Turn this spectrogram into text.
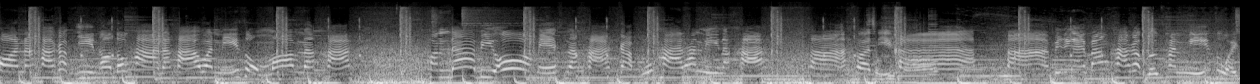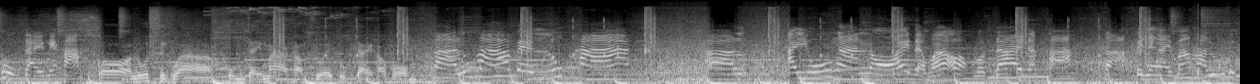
ยีนออโต้คาร์นะคะ วันนี้ส่งมอบนะคะ Honda b i o m a z นะคะกับลูกค้าท่านนี้นะคะค่ะสวัสดีค่ะสวัสดีครับค่ะเป็นยังไงบ้างคะกับรถคันนี้สวยถูกใจไหมคะก็รู้สึกว่าภูมิใจมากครับสวยถูกใจครับผมค่ะลูกค้าเป็นลูกค้าอ่าอายุงานน้อยแต่ว่าออกรถได้นะคะค่ะเป็นยังไงบ้างคะรู้สึก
